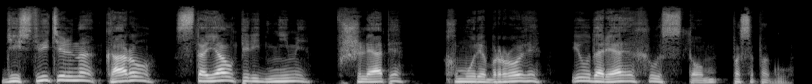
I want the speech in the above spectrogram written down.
Действительно, Карл стоял перед ними в шляпе, хмуря брови и ударяя хлыстом по сапогу.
